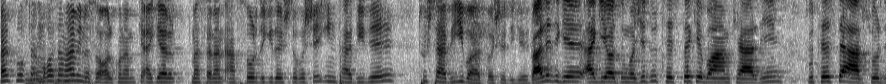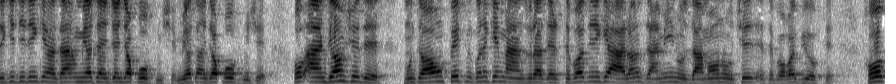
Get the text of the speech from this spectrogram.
بعد گفتم می‌خواستم همین رو سوال کنم که اگر مثلا افسردگی داشته باشه این پدیده توش طبیعی باید باشه دیگه. بله دیگه اگه یادتون باشه تو تسته که با هم کردیم تو تست افسردگی دیدین که مثلا میاد اینجا اینجا قفل میشه میاد اینجا قفل میشه. خب انجام شده. منتها اون فکر می‌کنه که منظور از ارتباط اینه که الان زمین و زمان و چه اتفاقای بیفته. خب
